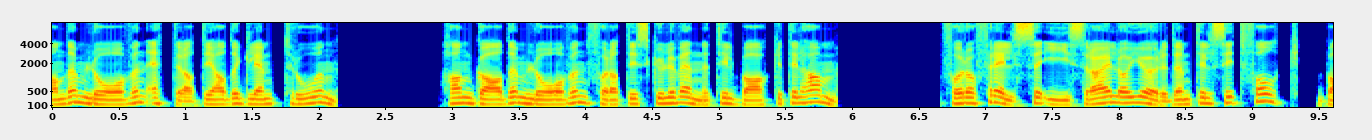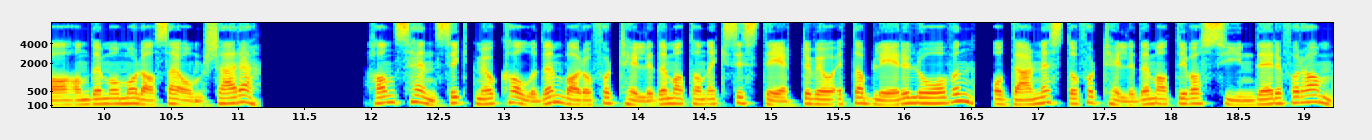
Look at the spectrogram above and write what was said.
han dem loven etter at de hadde glemt troen. Han ga dem loven for at de skulle vende tilbake til ham. For å frelse Israel og gjøre dem til sitt folk, ba han dem om å la seg omskjære. Hans hensikt med å kalle dem var å fortelle dem at han eksisterte ved å etablere loven, og dernest å fortelle dem at de var syndere for ham.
